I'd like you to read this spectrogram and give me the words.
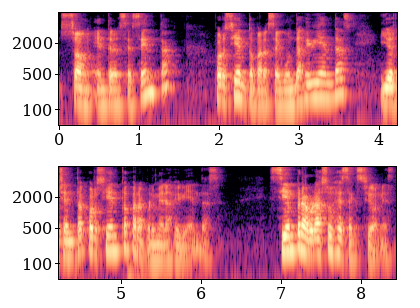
son entre el 60% para segundas viviendas y 80% para primeras viviendas. Siempre habrá sus excepciones,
